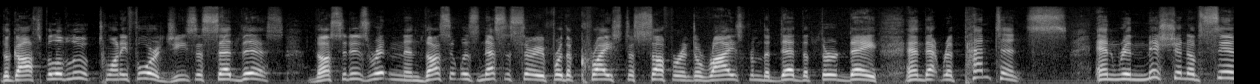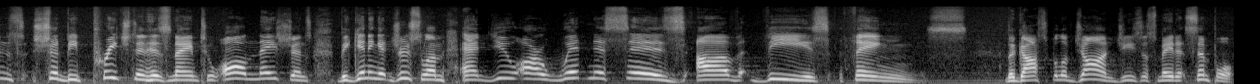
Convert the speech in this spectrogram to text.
The gospel of Luke 24. Jesus said this Thus it is written, and thus it was necessary for the Christ to suffer and to rise from the dead the third day, and that repentance and remission of sins should be preached in his name to all nations, beginning at Jerusalem, and you are witnesses of these things. The Gospel of John, Jesus made it simple.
